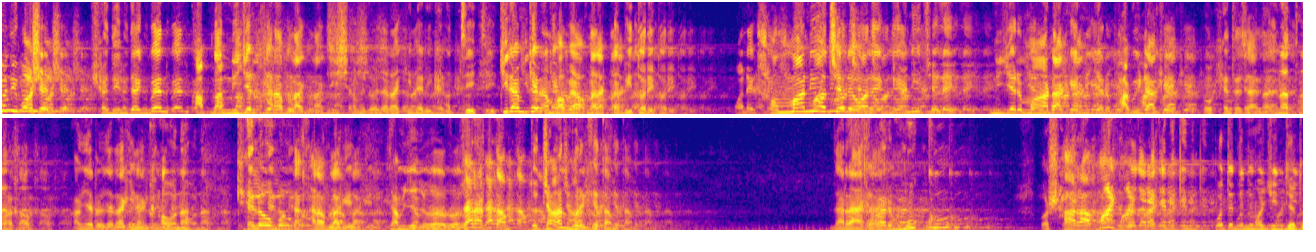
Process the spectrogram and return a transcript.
যদি বসেন, সেদিন দেখবেন আপনার নিজের খারাপ লাগবে। জি আমি রোজা রাখি নারি খাচ্ছি। কিরাম কিরাম হবে আপনার একটা ভিতরে। অনেক সম্মানীয় ছেলে, অনেক জ্ঞানী ছেলে, নিজের মা ডাকে, নিজের ভাবি ডাকে, ও খেতে চায় না। না, তোমরা খাও। আমি যে রোজা রাখি না খাও না। খেলেও মনটা খারাপ লাগে। আমি যে রোজা রাখতাম, তো জান ভরে খেতাম। যারা একেবারে মুখ্য ও সারা মাস রোজা রাখেনি, কিন্তু প্রতিদিন মসজিদ যেত।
